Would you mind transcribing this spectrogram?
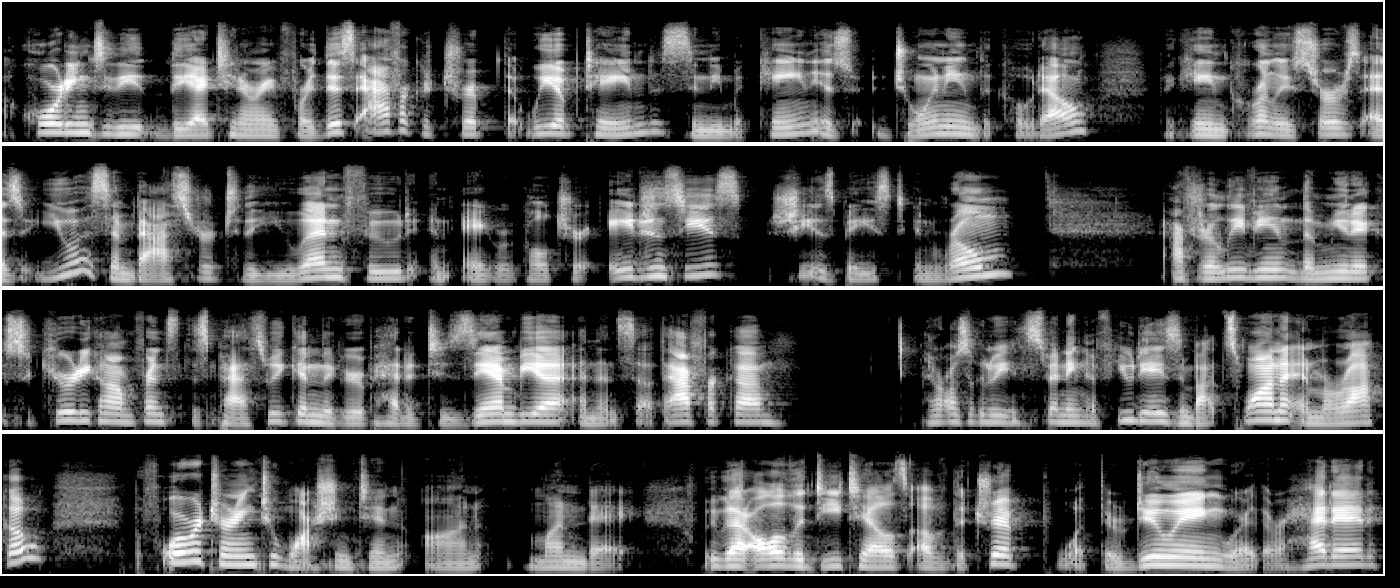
According to the, the itinerary for this Africa trip that we obtained, Cindy McCain is joining the CODEL. McCain currently serves as U.S. ambassador to the UN Food and Agriculture Agencies. She is based in Rome. After leaving the Munich Security Conference this past weekend, the group headed to Zambia and then South Africa. They're also going to be spending a few days in Botswana and Morocco before returning to Washington on Monday. We've got all the details of the trip, what they're doing, where they're headed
